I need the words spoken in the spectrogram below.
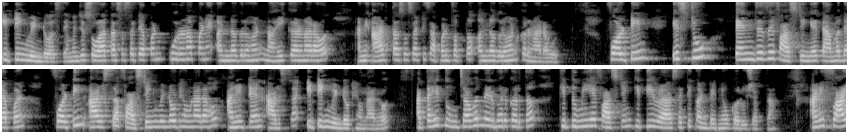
इटिंग विंडो असते. म्हणजे सोळा तासासाठी आपण पूर्णपणे अन्नग्रहण नाही करणार आहोत आणि आठ तासासाठीच आपण फक्त अन्नग्रहण करणार आहोत. फोर्टीन इज टू टेन जे जे फास्टिंग आहे त्यामध्ये आपण फोर्टीन आवर्सचा फास्टिंग विंडो ठेवणार आहोत आणि टेन आवर्सचा इटिंग विंडो ठेवणार आहोत. आता हे तुमच्यावर निर्भर करतं की तुम्ही हे फास्टिंग किती वेळासाठी कंटिन्यू करू शकता. आणि फाय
